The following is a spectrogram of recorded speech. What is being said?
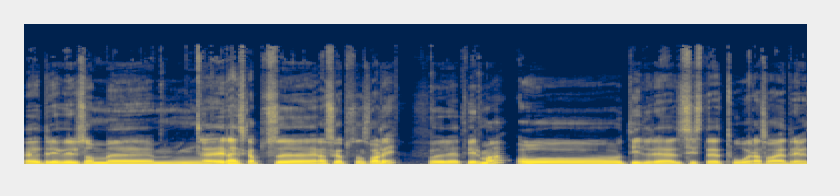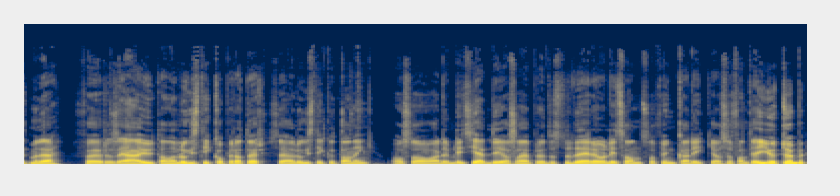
Jeg driver som eh, regnskaps, eh, regnskapsansvarlig for et firma, og tidligere de siste to åra så har jeg drevet med det. Før, så jeg er utdanna logistikkoperatør, så jeg har logistikkutdanning. Og så har det blitt kjedelig, og så har jeg prøvd å studere, og litt sånn, så funka det ikke. Og så fant jeg YouTube,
